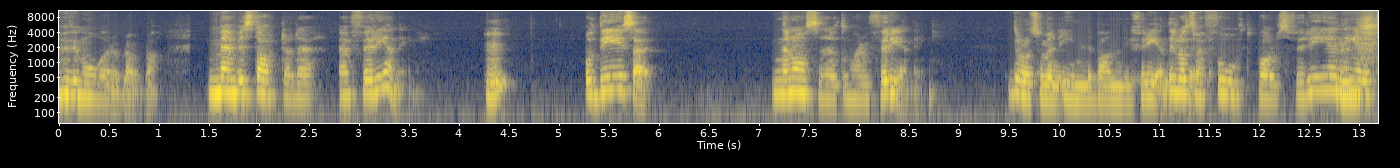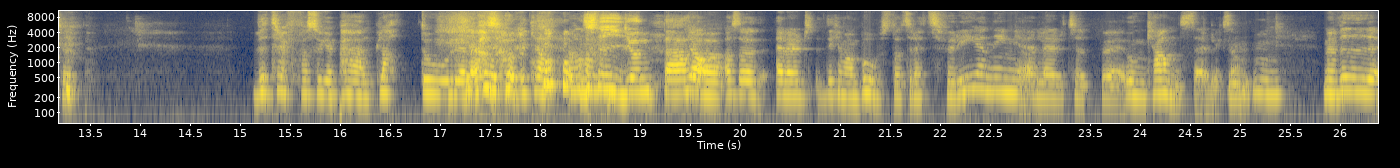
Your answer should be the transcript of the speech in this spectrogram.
Om hur vi mår och bla bla bla. Men vi startade en förening. Mm. Och det är så här. När någon säger att de har en förening. Det låter som en innebandyförening. Det låter typ. som en fotbollsförening Mm. eller typ vi träffas och gör pärlplattor eller alltså det kan Syjunta. Ja, alltså, eller det kan vara en bostadsrättsförening eller typ eh, Ung Cancer. Liksom. Mm. Mm. Men vi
